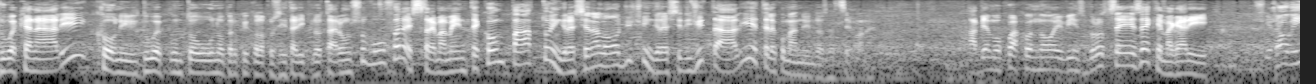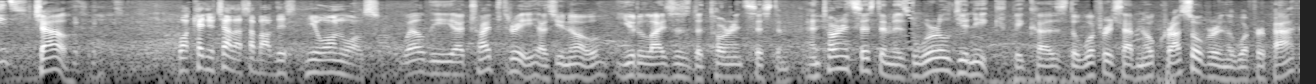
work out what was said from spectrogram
due canali con il 2.1 per cui con la possibilità di pilotare un subwoofer, estremamente compatto, ingressi analogici, ingressi digitali e telecomando in dotazione. Abbiamo qua con noi Vince Brozzese che magari... Ciao Vince! Ciao! What can you tell us about this new on-walls? Well, the uh, Tribe 3, as you know, utilizes the Torrent system. And Torrent system is world unique because the woofers have no crossover in the woofer path.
